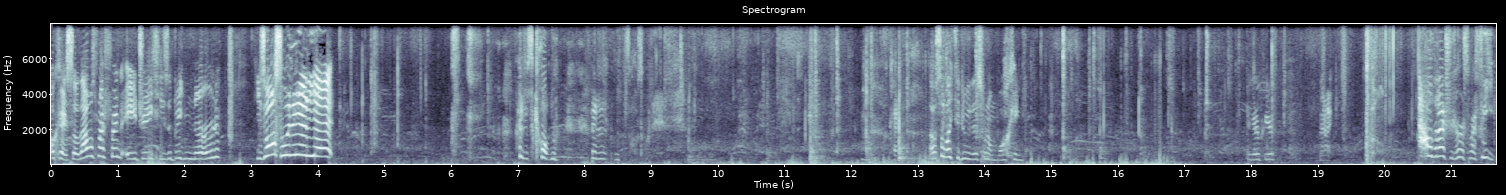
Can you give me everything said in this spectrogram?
Okay, so that was my friend AJ. He's a big nerd. He's also an idiot. I just called. I just. Okay. I also like to do this when I'm walking. I get up here. Alright. Ow, that actually hurts my feet.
